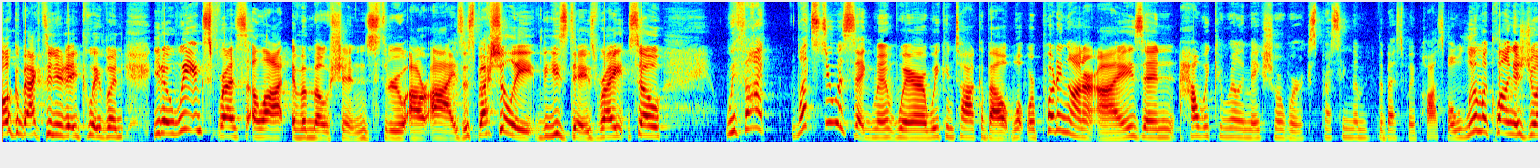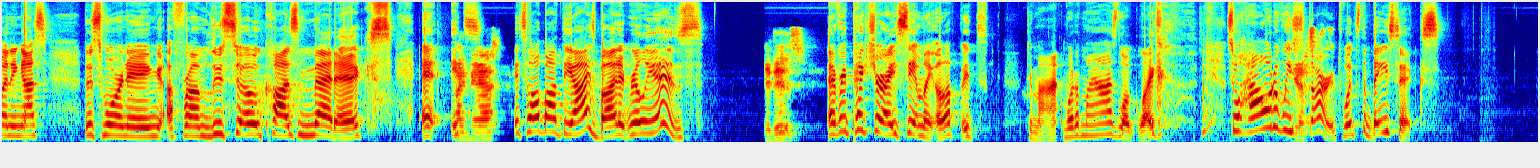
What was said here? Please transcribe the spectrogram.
Welcome back to New Day Cleveland. You know, we express a lot of emotions through our eyes, especially these days, right? So we thought, let's do a segment where we can talk about what we're putting on our eyes and how we can really make sure we're expressing them the best way possible. Lou McClung is joining us this morning from Lusso Cosmetics. Eh, it's, Hi, Matt. It's all about the eyes, bud. It really is. It is. Every picture I see, I'm like, oh, it's, do my, what do my eyes look like? so how do we yes. start? What's the basics?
